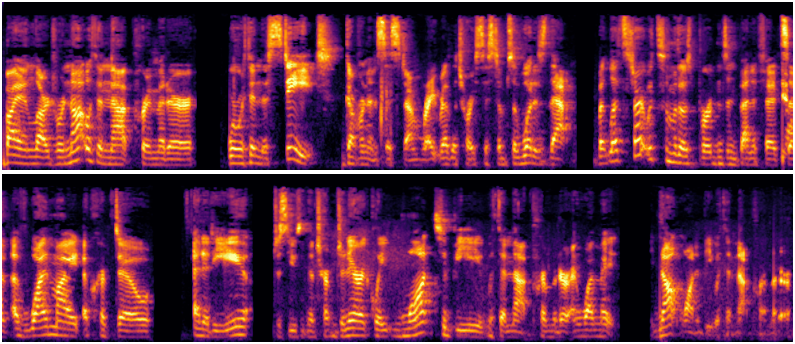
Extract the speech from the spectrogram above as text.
by and large we're not within that perimeter, we're within the state governance system, right? Regulatory system. So what is that? But let's start with some of those burdens and benefits yeah. of, of why might a crypto entity, just using the term generically, want to be within that perimeter and why might not want to be within that perimeter?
